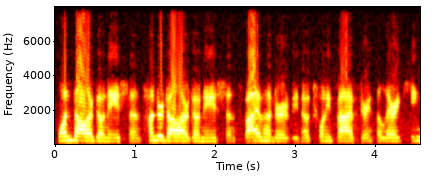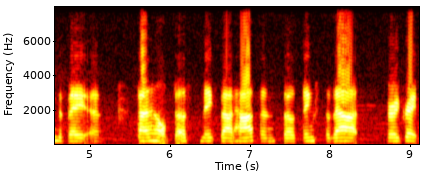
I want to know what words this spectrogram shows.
one dollar donations, hundred dollar donations, five hundred, you know, twenty five during the Larry King debate, and that helped us make that happen. So thanks to that, very great.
